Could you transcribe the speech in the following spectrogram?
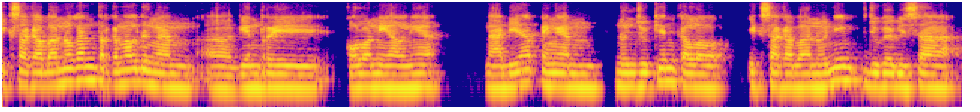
Iksakabano kan terkenal dengan uh, genre kolonialnya. Nah, dia pengen nunjukin kalau Iksakabano ini juga bisa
